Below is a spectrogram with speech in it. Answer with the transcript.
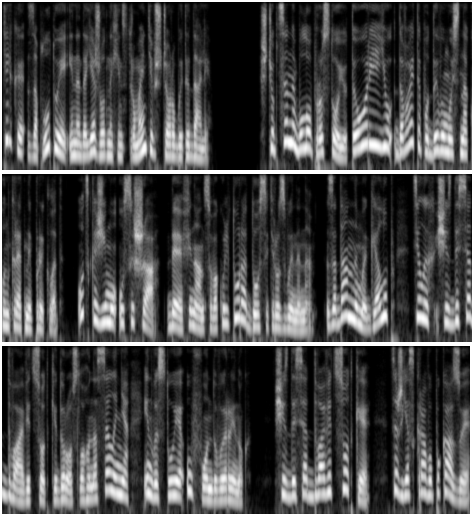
тільки заплутує і не дає жодних інструментів, що робити далі. Щоб це не було простою теорією, давайте подивимось на конкретний приклад. От, скажімо, у США, де фінансова культура досить розвинена. За даними Gallup, цілих 62% дорослого населення інвестує у фондовий ринок. 62%! Це ж яскраво показує,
